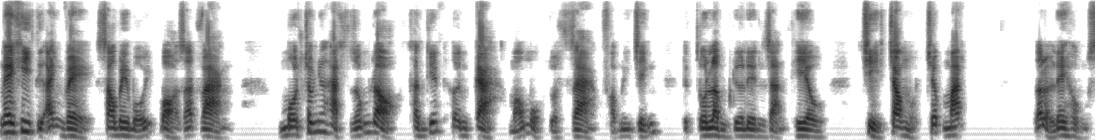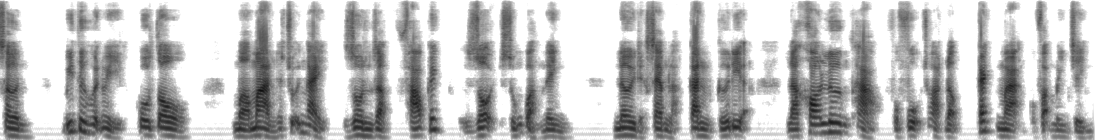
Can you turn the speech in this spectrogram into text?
Ngay khi từ Anh về sau bê bối bỏ rát vàng, một trong những hạt giống đỏ thân thiết hơn cả máu mủ ruột già của Phạm Minh Chính được Tô Lâm đưa lên giản thiêu chỉ trong một chớp mắt. Đó là Lê Hồng Sơn, bí thư huyện ủy Cô Tô, mở màn cho chuỗi ngày dồn dập pháo kích dội xuống Quảng Ninh, nơi được xem là căn cứ địa, là kho lương thảo phục vụ cho hoạt động cách mạng của Phạm Minh Chính.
